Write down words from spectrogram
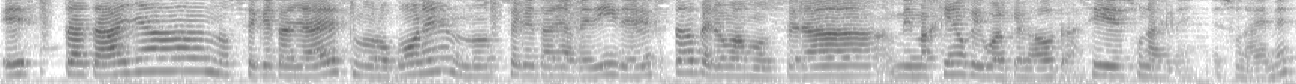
esta talla, no sé qué talla es, no lo pone, no sé qué talla pedí de esta, pero vamos, será, me imagino que igual que la otra. Sí, es una M, es una M.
